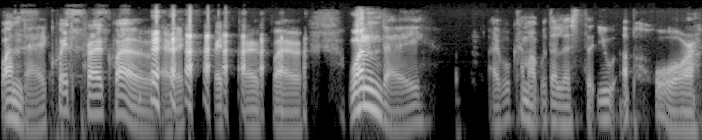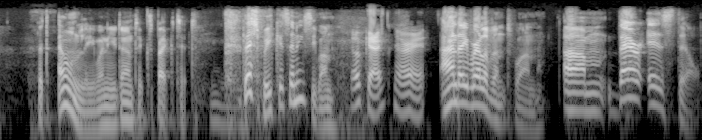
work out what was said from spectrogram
One day, quid pro quo, Eric, quid pro quo. One day, I will come up with a list that you abhor, but only when you don't expect it. Hmm. This week, it's an easy one. Okay, all right. And a relevant one. Um, there is still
